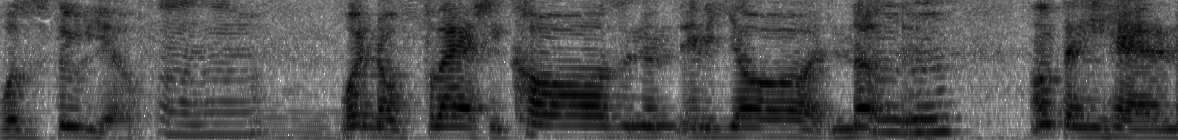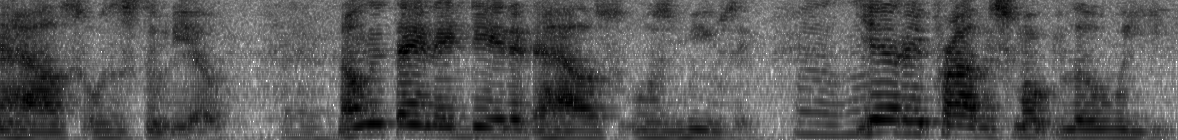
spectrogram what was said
was a studio. Mm-hmm. wasn't no flashy cars in the, in the yard, nothing. Mhm. Only thing he had in the house was a studio. The only thing they did at the house was music. Mm-hmm. Yeah, they probably smoked a little weed.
